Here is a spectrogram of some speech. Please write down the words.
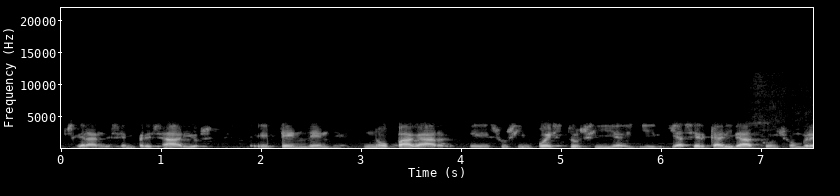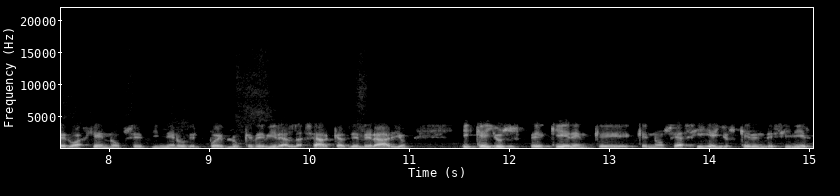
los grandes empresarios eh, tenden no pagar eh, sus impuestos y, hacer caridad con sombrero ajeno, pues es dinero del pueblo que debiera a las arcas del erario y que ellos quieren que, que, no sea así, ellos quieren decidir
